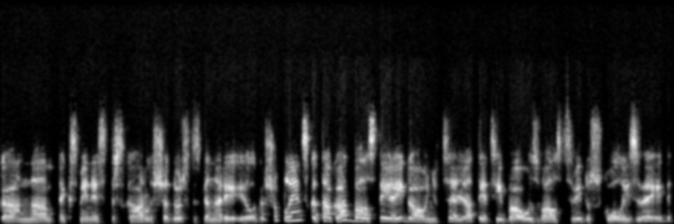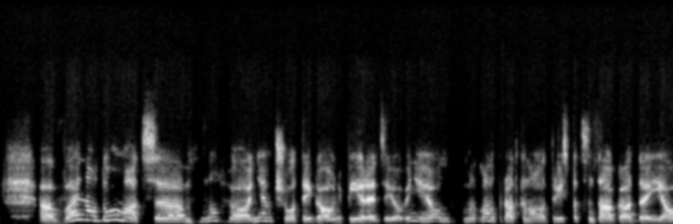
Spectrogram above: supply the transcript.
gan um, eksministrs Kārlis Šadurskis, gan arī Ilga Šuplinska tā kā atbalstīja Igauņu ceļu attiecībā uz valsts vidusskolu izveidi. Uh, vai nav domāts uh, nu, uh, ņemt šo te Igauņu pieredzi, jo viņi jau, manuprāt, ka no 13. gada jau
